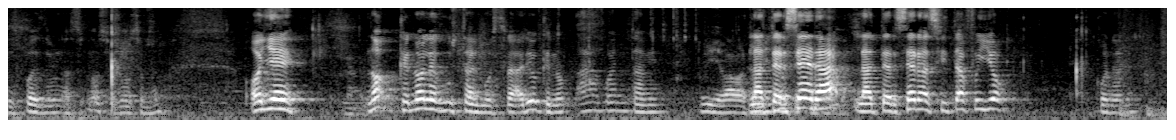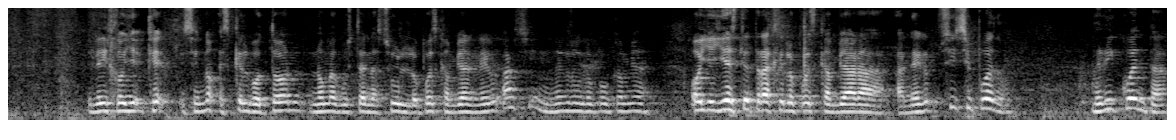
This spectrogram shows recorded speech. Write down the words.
después de unas, no sé, dos semanas. Oye, no, que no le gusta el mostrario, que no. Ah, bueno, está bien. La tercera, la tercera cita fui yo con él. Y le dije, oye, ¿qué? Dice, no, es que el botón no me gusta en azul, ¿lo puedes cambiar en negro? Ah, sí, en negro lo puedo cambiar. Oye, ¿y este traje lo puedes cambiar a, a negro? Sí, sí puedo. Me di cuenta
